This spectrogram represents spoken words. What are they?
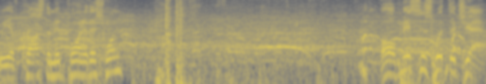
We have crossed the midpoint of this one. Oh, misses with the jab.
